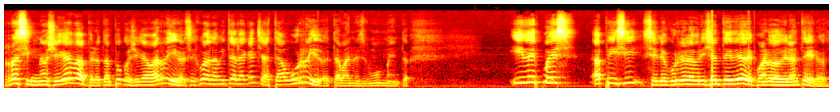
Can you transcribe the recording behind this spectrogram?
Racing no llegaba, pero tampoco llegaba a River. Se jugaba en la mitad de la cancha, hasta aburrido estaba en ese momento. Y después a Pisi se le ocurrió la brillante idea de poner dos delanteros,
